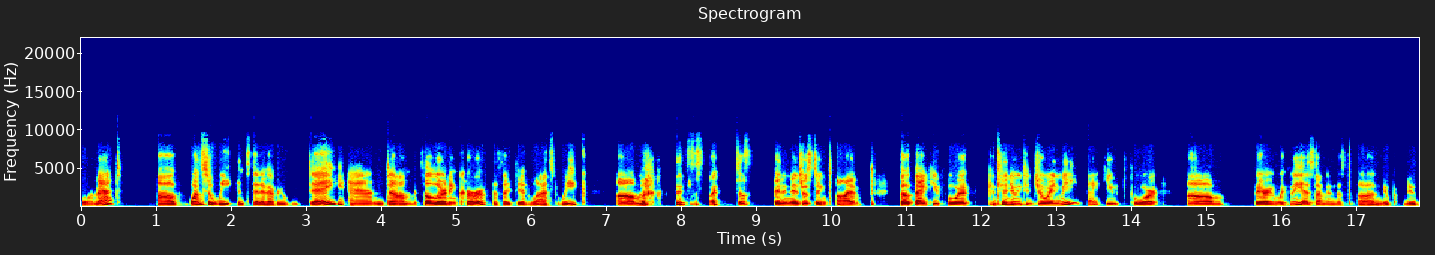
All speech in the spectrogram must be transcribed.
format of once a week instead of every weekday, and um, it's a learning curve as I did last week. Um, it's like just been an interesting time. So thank you for continuing to join me. Thank you for um, bearing with me as I'm in this uh, new new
